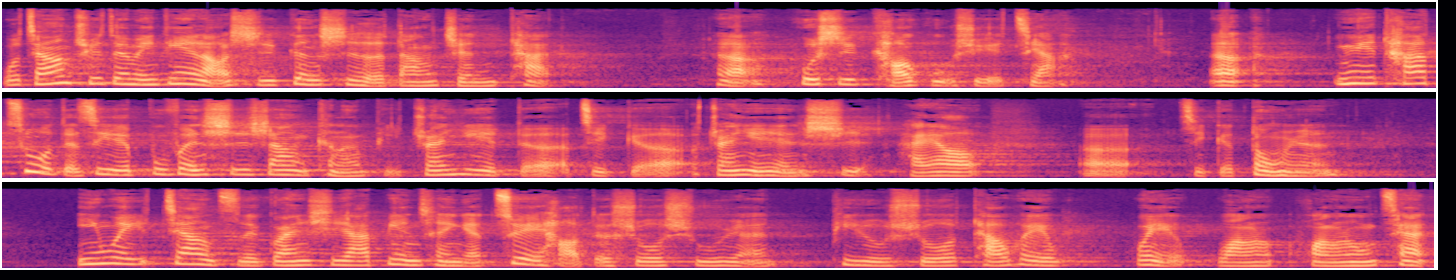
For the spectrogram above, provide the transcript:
我常常觉得梅甸老师更适合当侦探，啊，或是考古学家，啊，因为他做的这些部分，事实上可能比专业的这个专业人士还要呃这个动人。因为这样子的关系，他变成一个最好的说书人。譬如说，他会为王黄荣灿。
